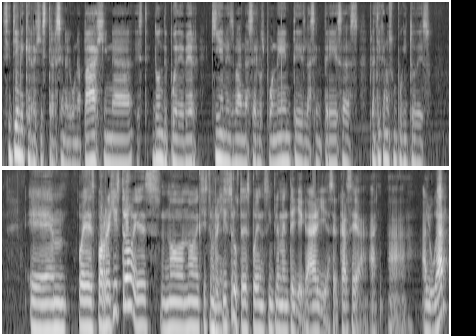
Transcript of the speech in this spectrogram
si tiene que registrarse en alguna página, este, dónde puede ver quiénes van a ser los ponentes, las empresas. Platícanos un poquito de eso. Em, pues por registro es no, no existe un registro, ustedes pueden simplemente llegar y acercarse a, al lugar.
